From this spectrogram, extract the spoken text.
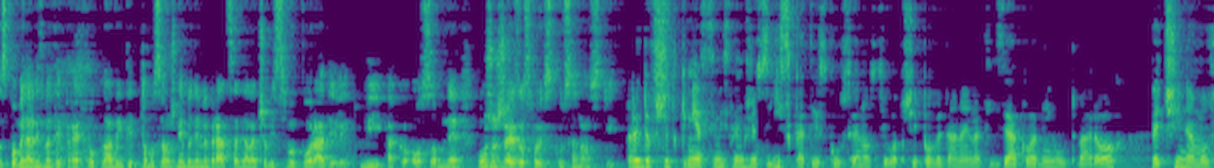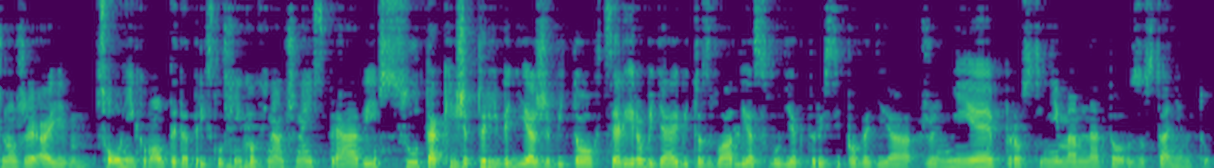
Spomínali sme tie predpoklady, tomu sa už nebudeme vrácať, ale čo by ste mu poradili? Vy ako osobne, možno, že aj zo svojich skúseností. Predovšetkým ja si myslím, že získať tie skúsenosti, lepšie povedané, na tých základných útvaroch väčšina možno, že aj colníkov alebo teda príslušníkov mm-hmm. finančnej správy sú takí, že ktorí vedia, že by to chceli robiť a aj by to zvládli a sú ľudia, ktorí si povedia, že nie, proste nemám na to, zostanem tu.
